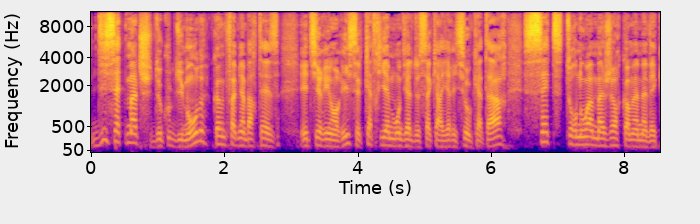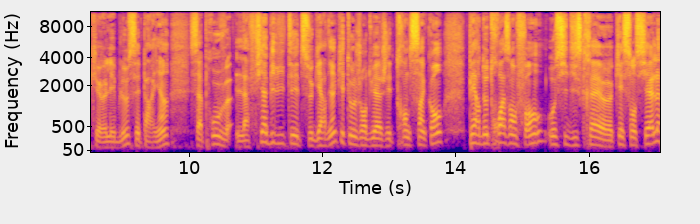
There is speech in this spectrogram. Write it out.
17 matchs de Coupe du Monde, comme Fabien Barthez et Thierry Henry. C'est le quatrième mondial de sa carrière ici au Qatar. Sept tournois majeurs quand même avec euh, les Bleus, c'est pas rien. Ça prouve la fiabilité de ce gardien qui est aujourd'hui âgé de 35 ans père de trois enfants, aussi discret euh, qu'essentiel,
